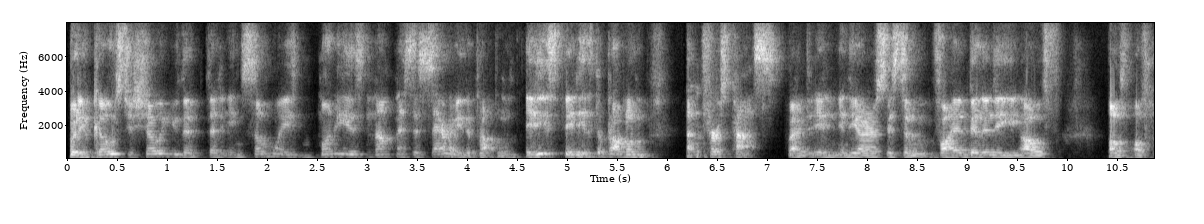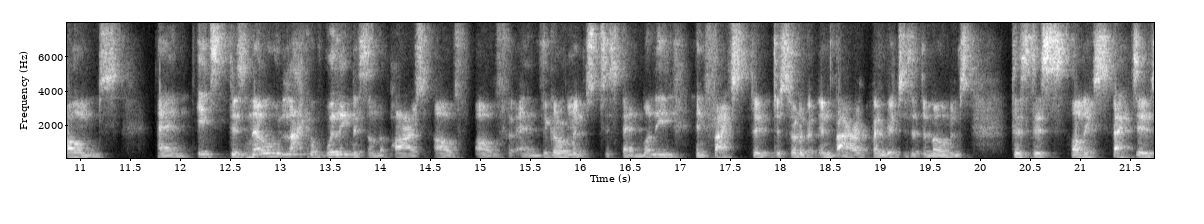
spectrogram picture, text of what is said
but it goes to show you that that in some ways money is not necessarily the problem. It is it is the problem at first pass, right? In in the Irish system, viability of of of homes. And it's there's no lack of willingness on the part of of um, the government to spend money. In fact, they're, they're sort of embarrassed by riches at the moment. There's this unexpected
